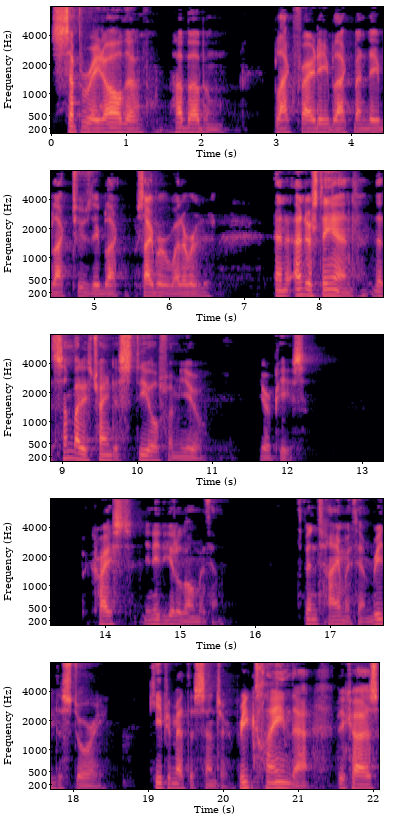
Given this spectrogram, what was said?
separate all the hubbub and Black Friday, Black Monday, Black Tuesday, Black Cyber, whatever it is, and understand that somebody's trying to steal from you your peace. But Christ, you need to get alone with Him. Spend time with Him. Read the story. Keep Him at the center. Reclaim that because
